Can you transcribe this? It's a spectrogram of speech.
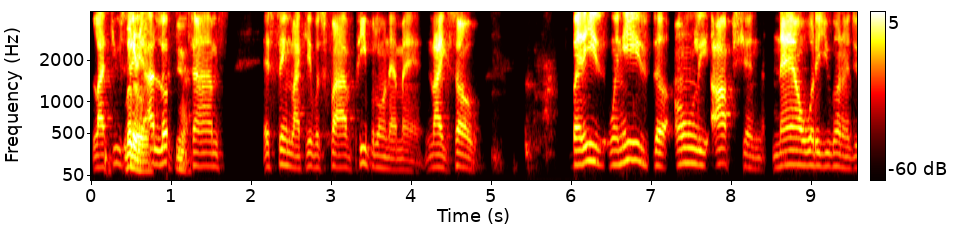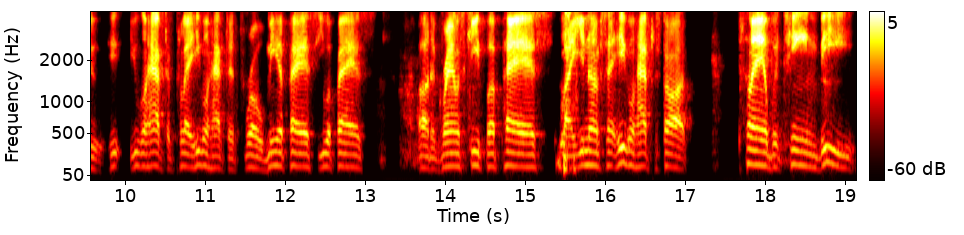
Like you said, Literally, I looked a few yeah. times. It seemed like it was five people on that man. Like so, but he's when he's the only option. Now, what are you gonna do? You gonna have to play. He gonna have to throw me a pass, you a pass, uh, the groundskeeper pass. Like you know what I'm saying. He gonna have to start playing with Team B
